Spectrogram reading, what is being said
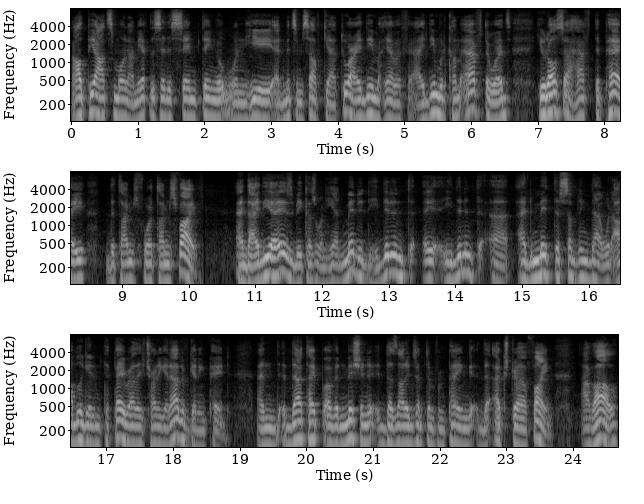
Al piatzmonam. You have to say the same thing when he admits himself. If Aidim would come afterwards, he would also have to pay the times four times five. And the idea is because when he admitted, he didn't uh, he didn't uh, admit to something that would obligate him to pay. Rather, he's trying to get out of getting paid, and that type of admission does not exempt him from paying the extra fine. Aval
